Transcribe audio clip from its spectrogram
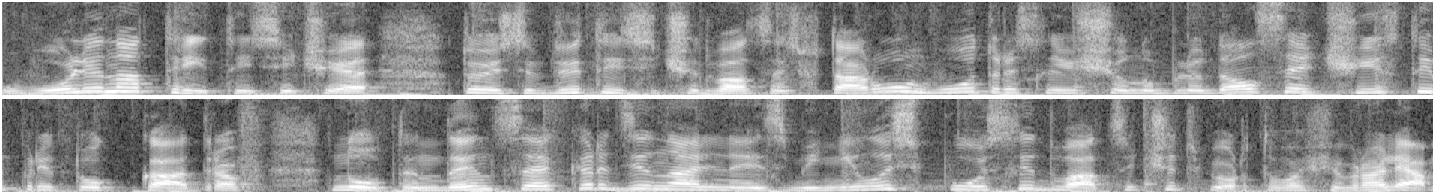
уволено 3000. То есть в 2022 в отрасли еще наблюдался чистый приток кадров. Но тенденция кардинально изменилась после 24 февраля.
